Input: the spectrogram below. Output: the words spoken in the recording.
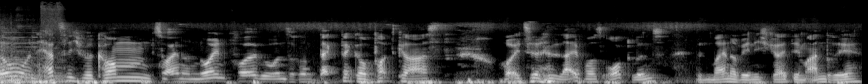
Hallo und herzlich willkommen zu einer neuen Folge unserem Backpacker Podcast. Heute live aus Auckland mit meiner Wenigkeit, dem André.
